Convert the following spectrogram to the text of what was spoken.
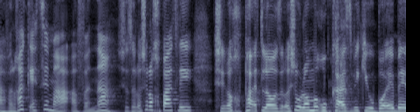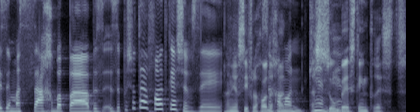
אבל רק עצם ההבנה, שזה לא שלא אכפת לי, שלא אכפת לו, זה לא שהוא לא מרוכז כן. בי כי הוא בוהה באיזה מסך בפאב, זה, זה פשוט הפרעת קשב, זה... אני אוסיף לך עוד אחד. כן, assume כן. best interest.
